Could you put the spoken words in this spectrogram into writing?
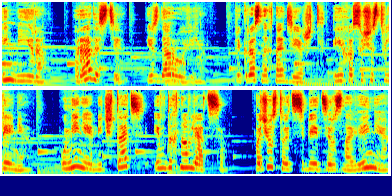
и мира, радости и здоровья, прекрасных надежд и их осуществления – умение мечтать и вдохновляться, почувствовать в себе дерзновение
